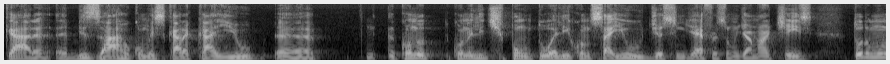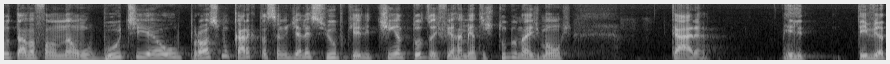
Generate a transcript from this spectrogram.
Cara, é bizarro como esse cara caiu. É, quando, quando ele despontou ali, quando saiu o Justin Jefferson, o Jamar Chase, todo mundo tava falando, não, o Boot é o próximo cara que tá saindo de LSU, porque ele tinha todas as ferramentas, tudo nas mãos. Cara, ele teve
